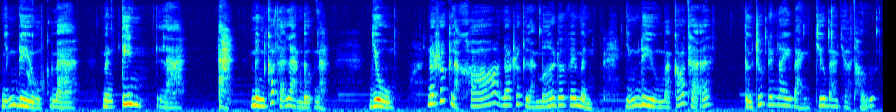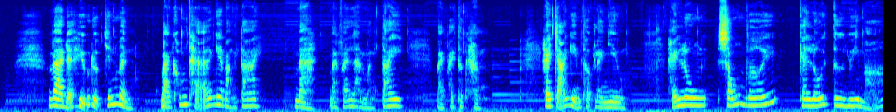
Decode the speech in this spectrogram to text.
những điều mà mình tin là à mình có thể làm được nè. Dù nó rất là khó, nó rất là mới đối với mình, những điều mà có thể từ trước đến nay bạn chưa bao giờ thử. Và để hiểu được chính mình, bạn không thể nghe bằng tai, mà bạn phải làm bằng tay, bạn phải thực hành. Hãy trải nghiệm thật là nhiều. Hãy luôn sống với cái lối tư duy mở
